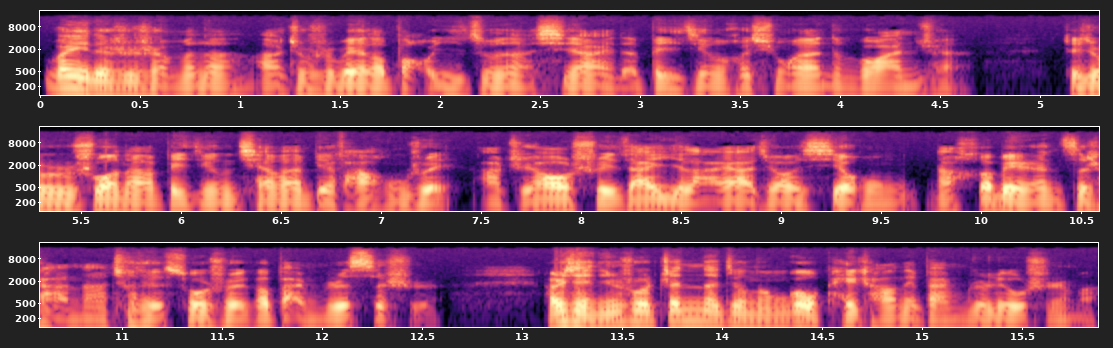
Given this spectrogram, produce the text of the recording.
为的是什么呢？啊，就是为了保一尊啊心爱的北京和雄安能够安全。这就是说呢，北京千万别发洪水啊！只要水灾一来啊，就要泄洪，那河北人资产呢就得缩水个百分之四十。而且您说真的就能够赔偿那百分之六十吗？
